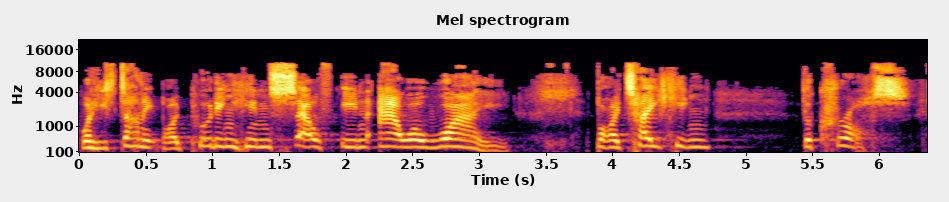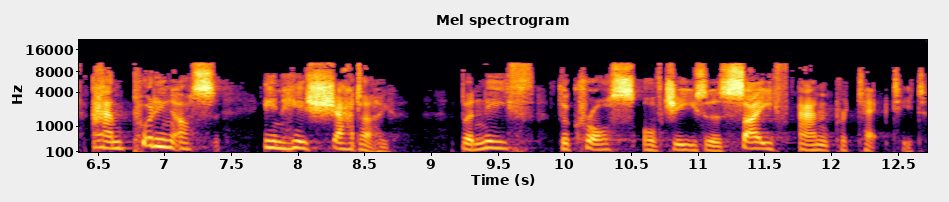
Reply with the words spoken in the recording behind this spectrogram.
Well, he's done it by putting himself in our way, by taking the cross and putting us in his shadow beneath the cross of Jesus, safe and protected.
